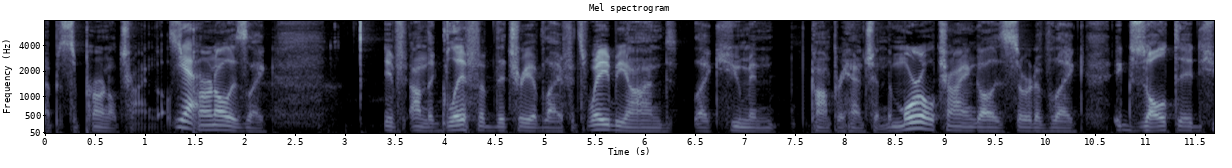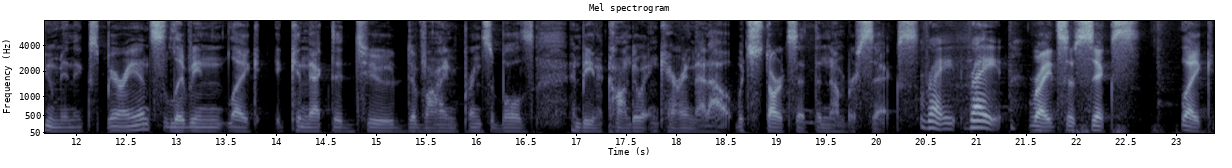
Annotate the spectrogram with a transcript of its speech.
uh, supernal triangle. Yeah. Supernal is like if on the glyph of the Tree of Life, it's way beyond like human comprehension. The moral triangle is sort of like exalted human experience, living like connected to divine principles and being a conduit and carrying that out, which starts at the number six Right, right. right? So six, like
